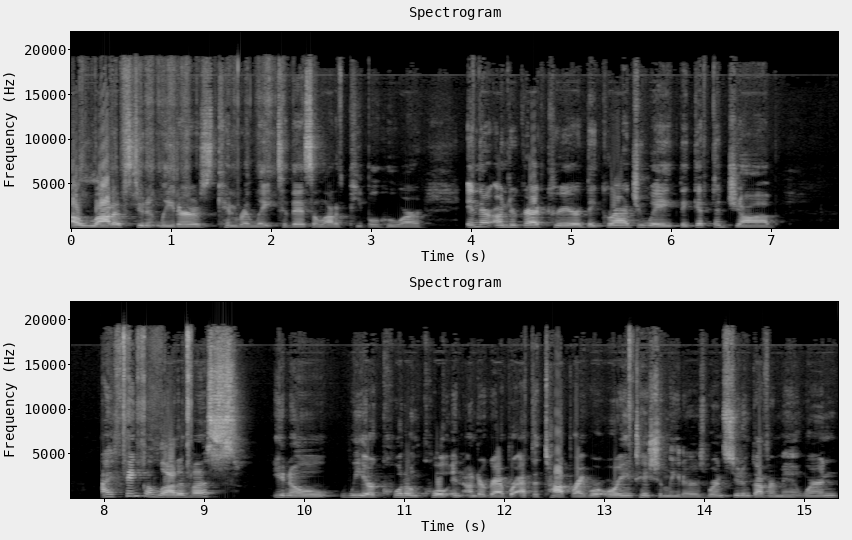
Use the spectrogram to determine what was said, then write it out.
a lot of student leaders can relate to this, a lot of people who are in their undergrad career, they graduate, they get the job. I think a lot of us, you know, we are quote unquote in undergrad, we're at the top, right? We're orientation leaders, we're in student government, we're in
